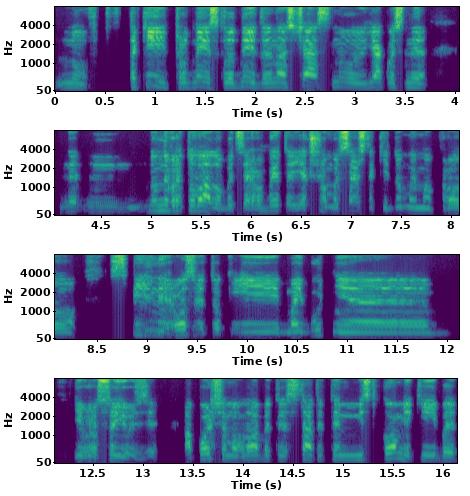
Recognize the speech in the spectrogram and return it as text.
ну, в такий трудний, складний для нас час, ну якось не, не, ну, не вартувало би це робити, якщо ми все ж таки думаємо про спільний розвиток і майбутнє е, Євросоюзі. А Польща могла би стати тим містком, який би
